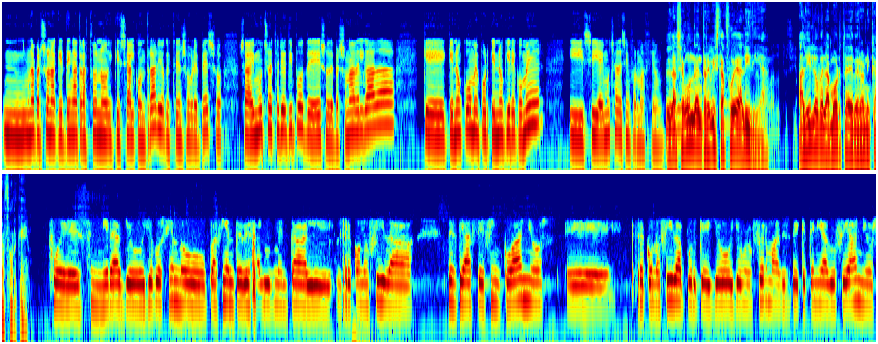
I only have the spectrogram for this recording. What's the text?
mm, una persona que tenga trastorno y que sea al contrario, que esté en sobrepeso. O sea, hay muchos estereotipos de eso, de persona delgada que, que no come porque no quiere comer y sí, hay mucha desinformación. La segunda entrevista fue a Lidia, al hilo de la muerte de Verónica Forqué. Pues mira, yo llevo siendo paciente de salud mental reconocida desde hace cinco años, eh, reconocida porque yo llevo enferma desde que tenía 12 años,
